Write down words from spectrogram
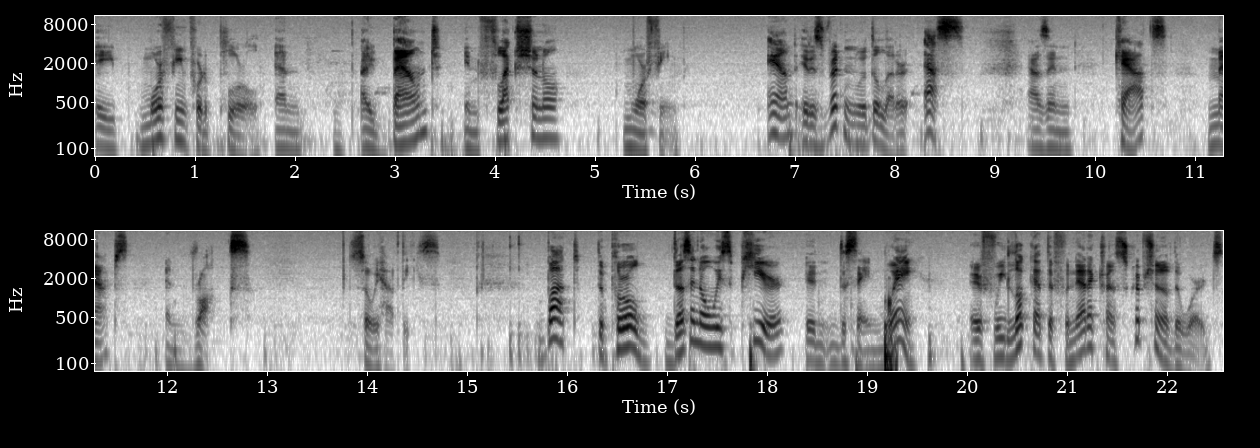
a morpheme for the plural and a bound inflectional morpheme. And it is written with the letter S, as in cats, maps, and rocks. So we have these. But the plural doesn't always appear in the same way. If we look at the phonetic transcription of the words,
